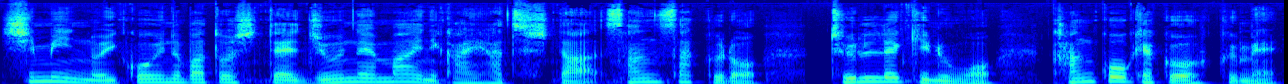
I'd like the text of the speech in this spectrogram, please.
市民の憩いの場として10年前に開発した散策路トゥルレキルを観光客を含め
